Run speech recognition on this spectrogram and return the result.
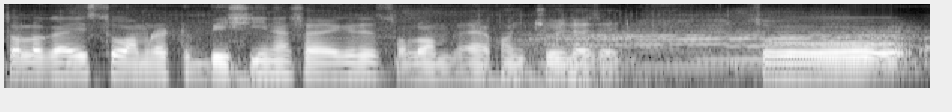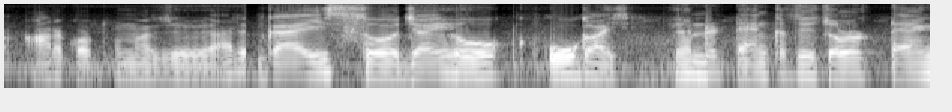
চলো গাই তো আমরা একটু বেশি নাচা হয়ে গেছে চলো আমরা এখন চলে যাই। তো আর কত না যাবে। আরে গাইস তো যাই হোক, ও গাইস এখানটা ট্যাঙ্ক আছে, চলো ট্যাঙ্ক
